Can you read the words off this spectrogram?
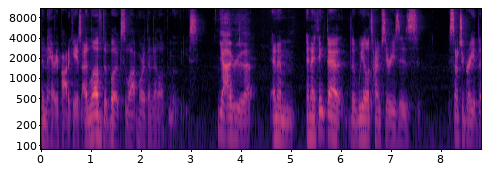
in the Harry Potter case, I love the books a lot more than I love the movies Yeah, I agree with that. and I'm and I think that the Wheel of Time series is such a great the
